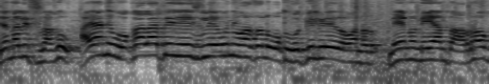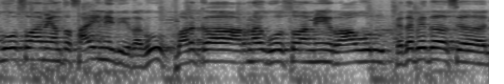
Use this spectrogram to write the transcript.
Journalist Raghu అయ్యా నీ వకాలాతి చేసి లేవు నువ్వు అసలు ఒక వకీలువే అన్నాడు. నేను నీ అంత అర్ణవ్ గోస్వామి అంత స్థాయి నీది రఘు. బర్కా అర్ణవ్ గోస్వామి రాహుల్ పెద్ద పెద్ద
